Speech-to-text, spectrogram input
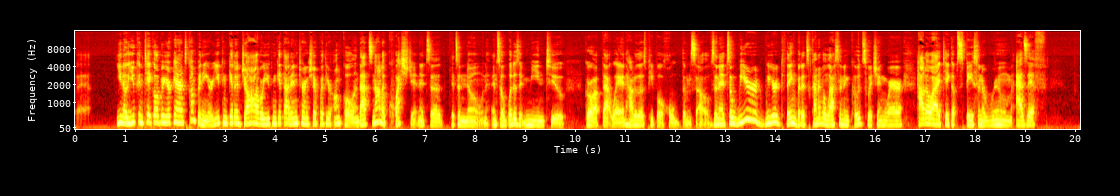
you know, you can take over your parents' company or you can get a job or you can get that internship with your uncle and that's not a question. It's a it's a known. And so what does it mean to grow up that way and how do those people hold themselves? And it's a weird weird thing, but it's kind of a lesson in code switching where how do I take up space in a room as if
